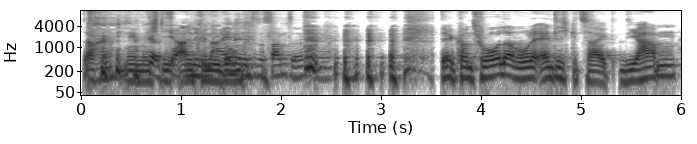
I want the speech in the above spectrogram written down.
Sache, nämlich die Ankündigung. Eine interessante. Der Controller wurde endlich gezeigt. Die haben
